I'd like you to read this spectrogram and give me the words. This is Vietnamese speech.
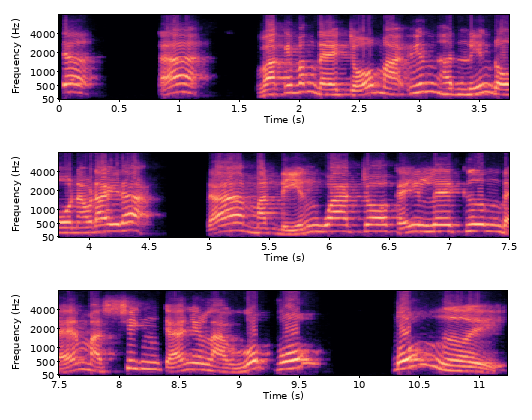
chứ đó. Và cái vấn đề chỗ mà yến hình yến đồ nào đây đó đó, mà điện qua cho cái lê cương để mà xin cả như là góp vốn, bốn người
